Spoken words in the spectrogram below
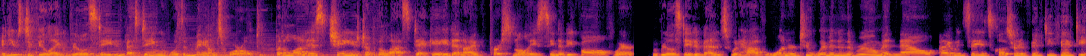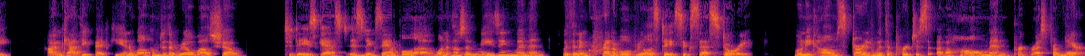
It used to feel like real estate investing was a man's world, but a lot has changed over the last decade, and I've personally seen it evolve where real estate events would have one or two women in the room, and now I would say it's closer to 50 50. I'm Kathy Fettke, and welcome to the Real Wealth Show. Today's guest is an example of one of those amazing women with an incredible real estate success story. Monick Halm started with the purchase of a home and progressed from there.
